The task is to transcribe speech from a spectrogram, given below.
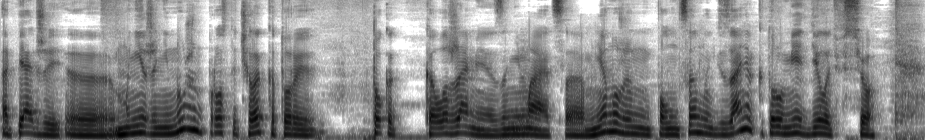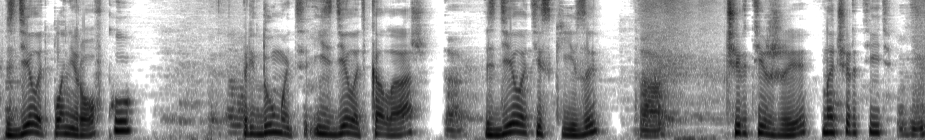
опять же, э, мне же не нужен просто человек, который только коллажами занимается. Мне нужен полноценный дизайнер, который умеет делать все. Сделать планировку, придумать и сделать коллаж, Так, сделать эскизы, так. чертежи начертить, Мгм.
